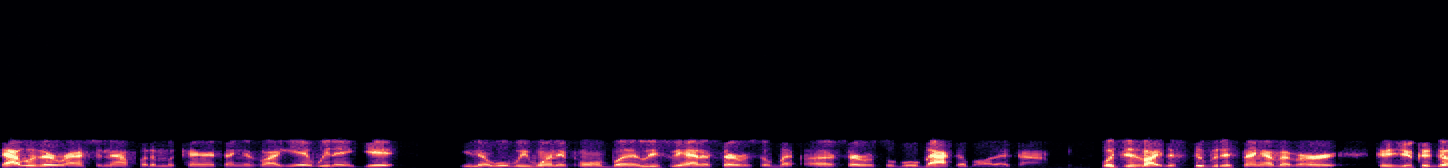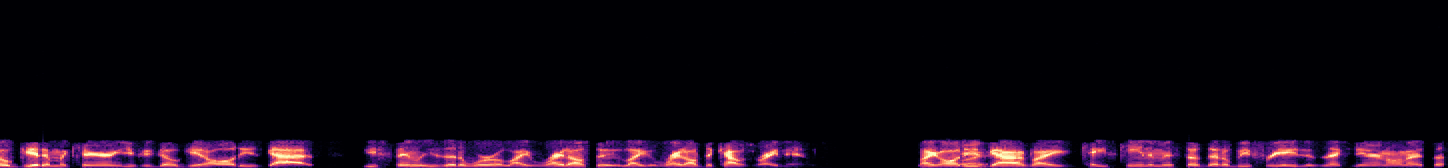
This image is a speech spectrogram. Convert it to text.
That was their rationale for the McCarron thing. It's like, yeah, we didn't get, you know, what we wanted for him, but at least we had a serviceable uh, serviceable backup all that time. Which is like the stupidest thing I've ever heard. Because you could go get a McCarron, you could go get all these guys, these Finleys of the world, like right off the like right off the couch right now. Like all right. these guys, like Case Keenum and stuff, that'll be free agents next year and all that stuff.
